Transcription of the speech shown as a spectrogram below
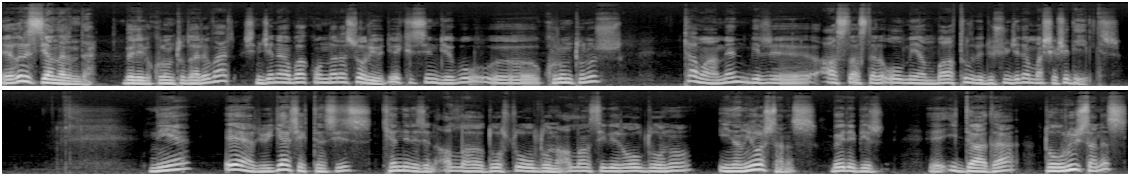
Ee, Hristiyanların da böyle bir kuruntuları var. Şimdi Cenab-ı Hak onlara soruyor. Diyor ki sizin diyor bu e, kuruntunuz tamamen bir e, astarı olmayan batıl bir düşünceden başka bir şey değildir. Niye? Eğer diyor gerçekten siz kendinizin Allah'a dostu olduğunu, Allah'ın sevgileri olduğunu inanıyorsanız, böyle bir e, iddiada doğruysanız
